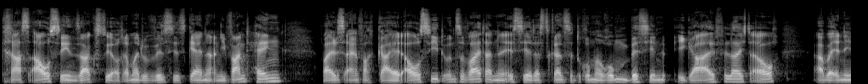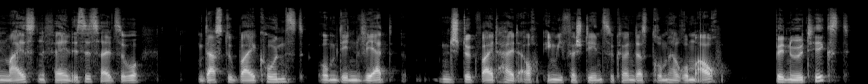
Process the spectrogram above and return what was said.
krass aussehen. Sagst du ja auch immer, du willst es gerne an die Wand hängen, weil es einfach geil aussieht und so weiter. Dann ist ja das Ganze drumherum ein bisschen egal vielleicht auch. Aber in den meisten Fällen ist es halt so, dass du bei Kunst, um den Wert ein Stück weit halt auch irgendwie verstehen zu können, das drumherum auch benötigst.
